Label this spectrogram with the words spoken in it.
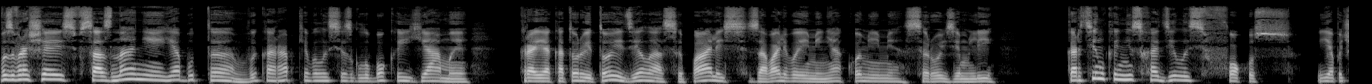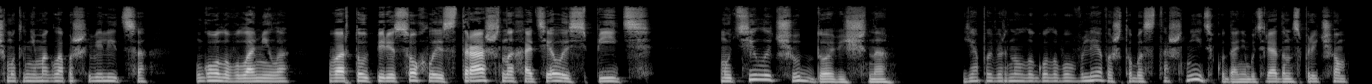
Возвращаясь в сознание, я будто выкарабкивалась из глубокой ямы, края которой то и дело осыпались, заваливая меня комьями сырой земли. Картинка не сходилась в фокус. Я почему-то не могла пошевелиться, голову ломила, во рту пересохло и страшно хотелось пить. Мутило чудовищно. Я повернула голову влево, чтобы стошнить куда-нибудь рядом с плечом,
